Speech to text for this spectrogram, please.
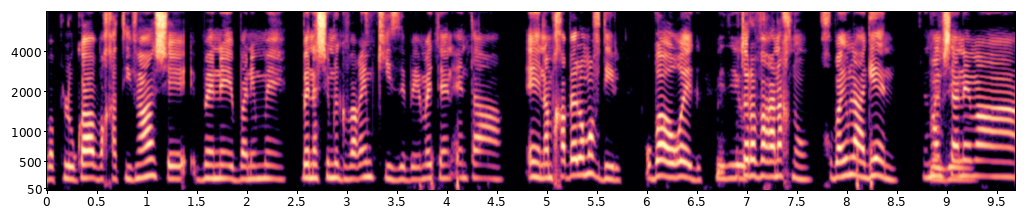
בפלוגה, בחטיבה, שבין אה, בנים, אה, בין נשים לגברים, כי זה באמת אין, אין את ה... אין, המחבל לא מבדיל, הוא בא הורג. בדיוק. אותו דבר אנחנו, אנחנו באים להגן. זה לא. משנה מה,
